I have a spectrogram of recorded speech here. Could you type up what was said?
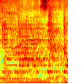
can rise and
